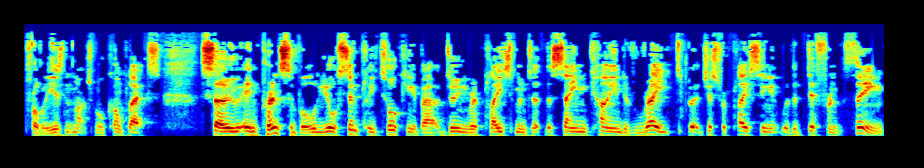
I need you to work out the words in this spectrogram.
probably isn't much more complex. So, in principle, you're simply talking about doing replacement at the same kind of rate, but just replacing it with a different thing.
